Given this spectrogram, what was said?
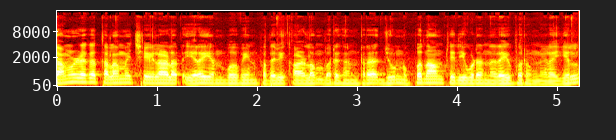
தமிழக தலைமைச் செயலாளர் இறை அன்புவின் பதவிக்காலம் வருகின்ற ஜூன் முப்பதாம் தேதியுடன் நிறைவுறும் நிலையில்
